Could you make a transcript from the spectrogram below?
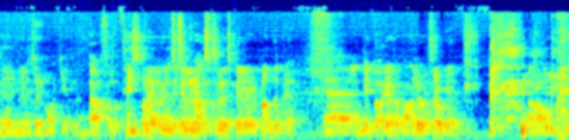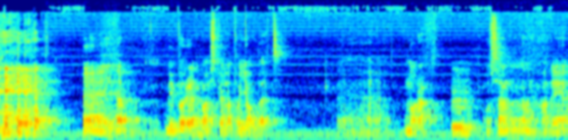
Nu lutar du bak igen. Ja, förlåt. Tänk på... Vem, spelar, du, vem spelar du padel med? Eh, vi började bara... Är du otrogen? Ja. eh, jag, vi började bara spela på jobbet. Eh, några. Mm. Och sen har det...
